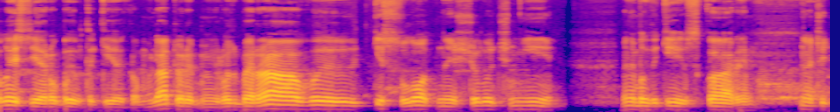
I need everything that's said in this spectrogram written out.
Колись я робив такі акумулятори, розбирав е, кислотні, щелочні. У мене були такі скари. Значить,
